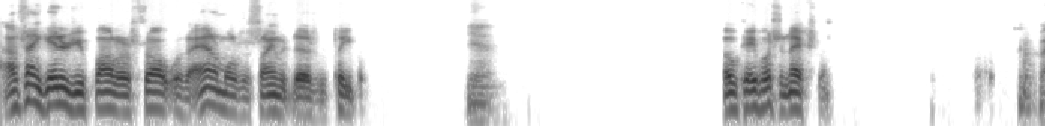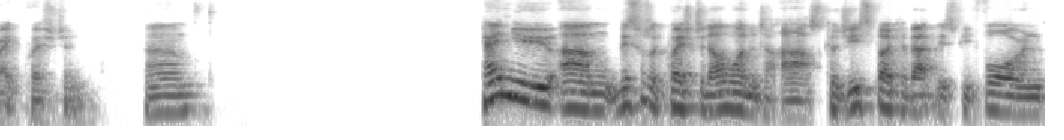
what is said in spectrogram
I think energy follows thought with animals the same it does with people. Yeah. Okay, what's the next one? A great question. Um, can you, um, this was a question I wanted to ask, because you spoke about this before and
